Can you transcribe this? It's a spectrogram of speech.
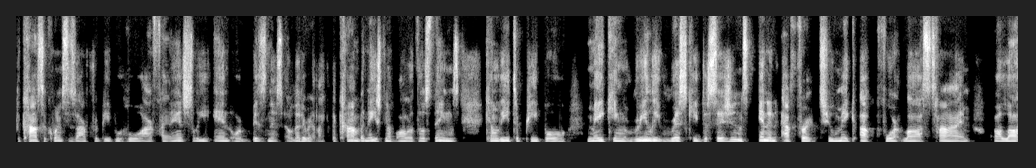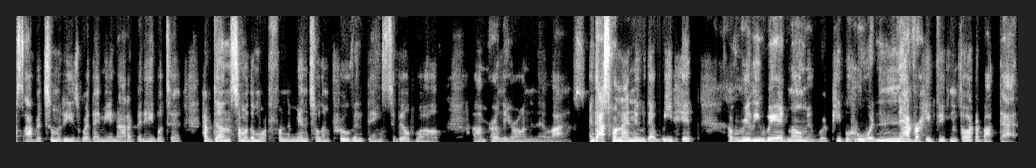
the consequences are for people who are financially and or business illiterate. Like the combination of all of those things can lead to people making really risky decisions in an effort to make up for lost time or lost opportunities where they may not have been able to have done some of the more fundamental and proven things to build wealth um, earlier on in their lives. And that's when i knew that we'd hit a really weird moment where people who would never have even thought about that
